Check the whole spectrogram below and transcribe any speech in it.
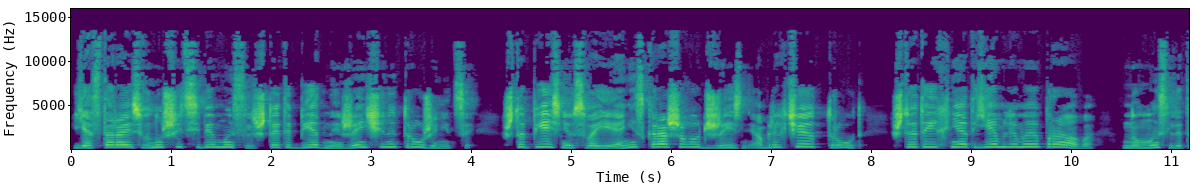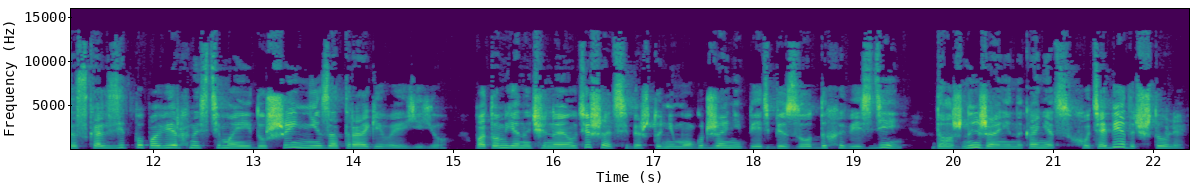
Я стараюсь внушить себе мысль, что это бедные женщины-труженицы, что песню своей они скрашивают жизнь, облегчают труд, что это их неотъемлемое право, но мысль эта скользит по поверхности моей души, не затрагивая ее. Потом я начинаю утешать себя, что не могут же они петь без отдыха весь день. Должны же они, наконец, хоть обедать, что ли?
